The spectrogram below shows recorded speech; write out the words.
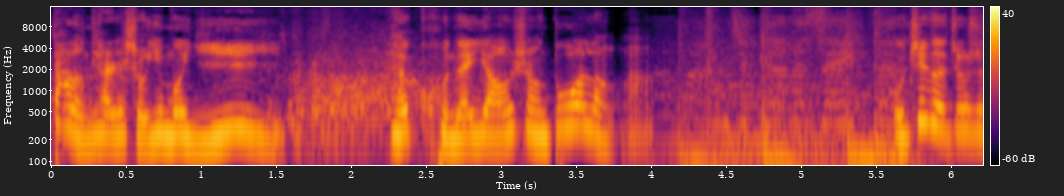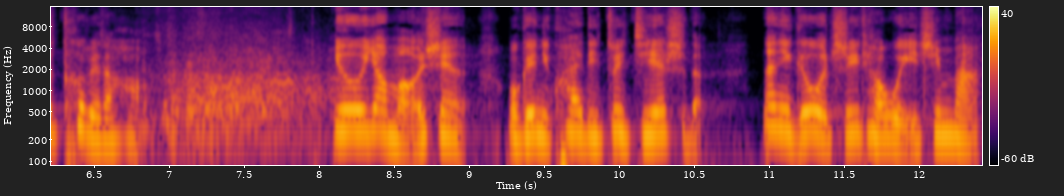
大冷天的手一摸，咦，还捆在腰上，多冷啊！我这个就是特别的好，又要毛线，我给你快递最结实的。那你给我织一条围巾吧。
